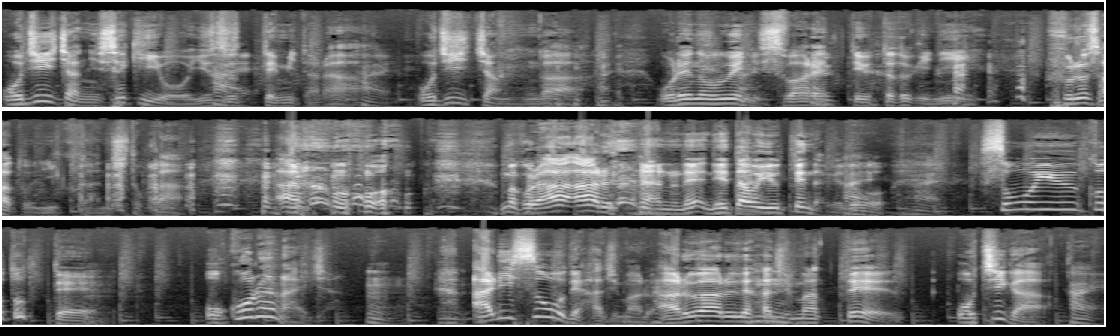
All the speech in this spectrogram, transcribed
おじいちゃんに席を譲ってみたら、はい。はい。おじいちゃんが、俺の上に座れって言った時に、ふるさとに行く感じとか、あの、まあこれあある、あのね、ネタを言ってんだけど、はい。はい。そういうことって、起こらないじゃん。うん。ありそうで始まる、あるあるで始まって、オチが、はい。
